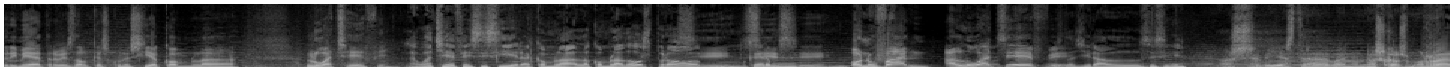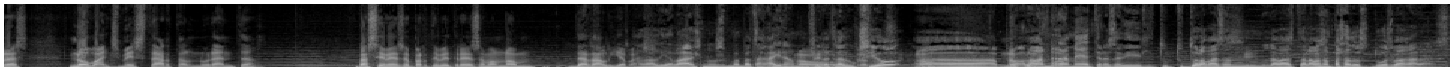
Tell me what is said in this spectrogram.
Primer, a través del que es coneixia com la l'UHF. La UHF, sí, sí, era com la, la, com la 2, però... Sí, que sí, era un- sí. On ho fan? A l'UHF! Has de girar el... Sí, sí. No sabia estar... Bueno, unes coses molt rares. Nou anys més tard, el 90, va ser més a per TV3 amb el nom de Dalt i A Abaix. dalt i a baix, no es va matar gaire en No, fer la traducció, traducció, no? No però la van confon. remetre, és a dir, tu, tu te la vas, en, Sí. la vas, te la vas empassar dos, dues vegades.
